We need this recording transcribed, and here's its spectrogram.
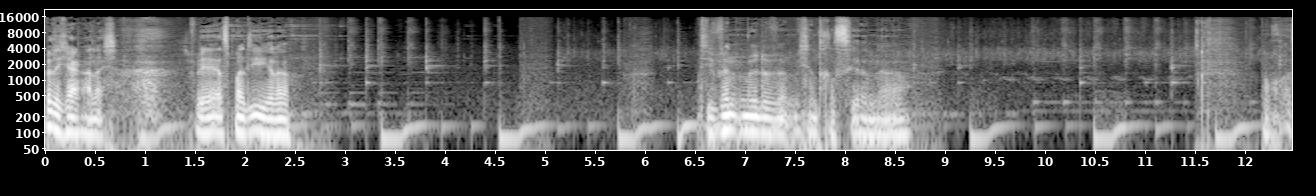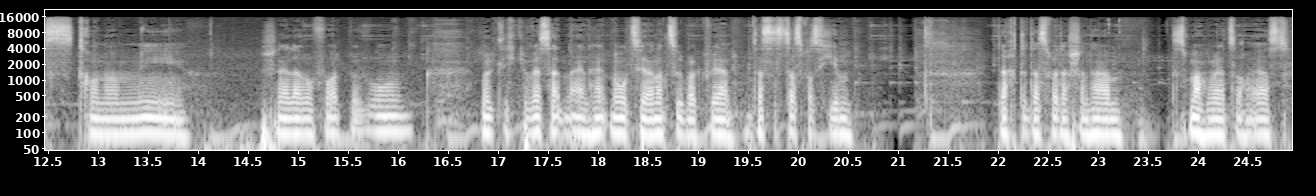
will ich ja gar nicht. Ich will ja erstmal die hier. Ne? Die Windmühle würde mich interessieren, ja. Auch Astronomie. Schnellere Fortbewegung. Möglich gewässerten Einheiten Ozeane zu überqueren. Das ist das, was ich eben dachte, dass wir das schon haben. Das machen wir jetzt auch erst.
